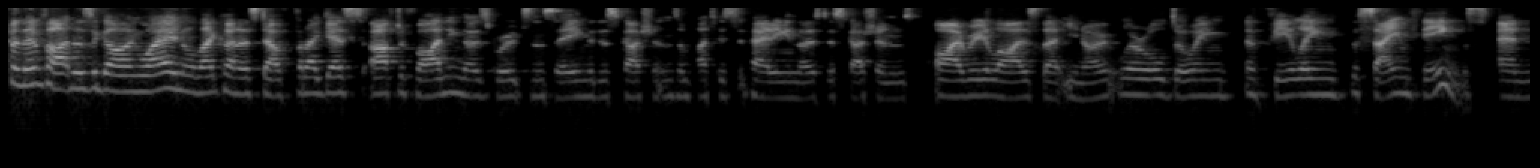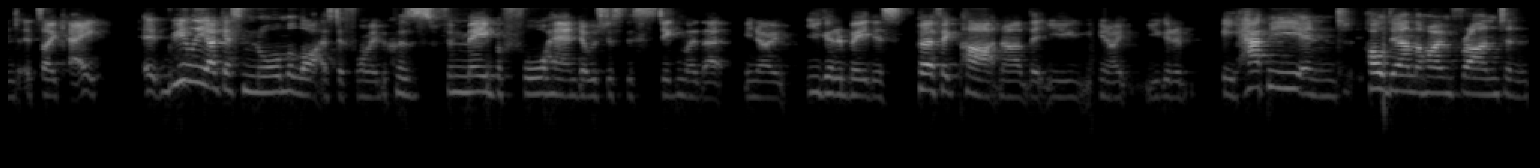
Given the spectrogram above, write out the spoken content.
when their partners are going away and all that kind of stuff. But I guess after finding those groups and seeing the discussions and participating in those discussions, I realized that you know we're all doing and feeling the same things, and it's okay. It really, I guess, normalized it for me because for me beforehand, it was just this stigma that you know you got to be this perfect partner that you you know you got to be happy and hold down the home front and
